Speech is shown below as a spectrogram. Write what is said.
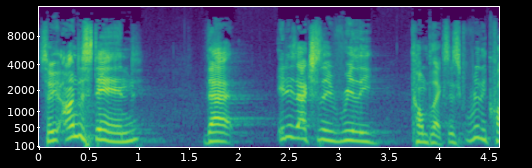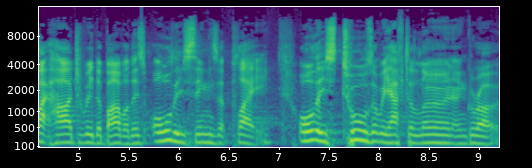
So you understand that it is actually really complex. It's really quite hard to read the Bible. There's all these things at play, all these tools that we have to learn and grow.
